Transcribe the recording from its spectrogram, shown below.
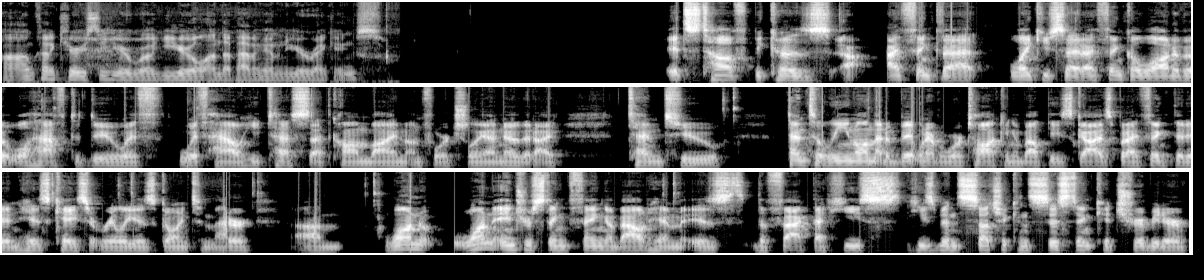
Uh, I'm kind of curious to hear where you'll end up having him in your rankings. It's tough because I think that, like you said, I think a lot of it will have to do with with how he tests at combine. Unfortunately, I know that I tend to tend to lean on that a bit whenever we're talking about these guys, but I think that in his case, it really is going to matter. Um, one one interesting thing about him is the fact that he's he's been such a consistent contributor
